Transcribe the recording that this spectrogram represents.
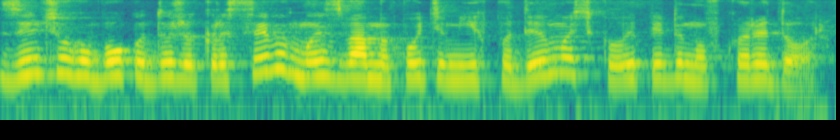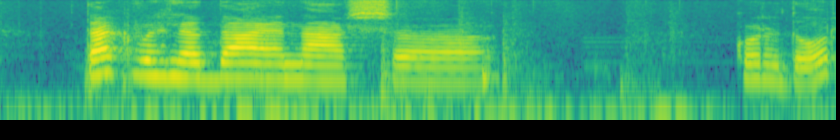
З іншого боку, дуже красиво. Ми з вами потім їх подивимось, коли підемо в коридор. Так виглядає наш е, коридор.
